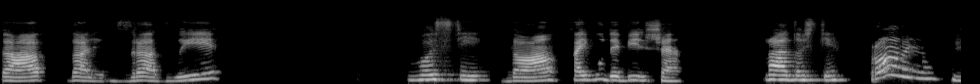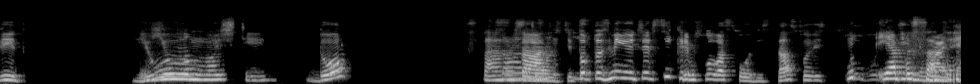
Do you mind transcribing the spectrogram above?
так, далі, зрадливості, Вості. да, хай буде більше. Радості. Правильно, від юно Юності. до Старості. старості. Тобто змінюються всі, крім слова совість. Да? Совість, Ну, я писати.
